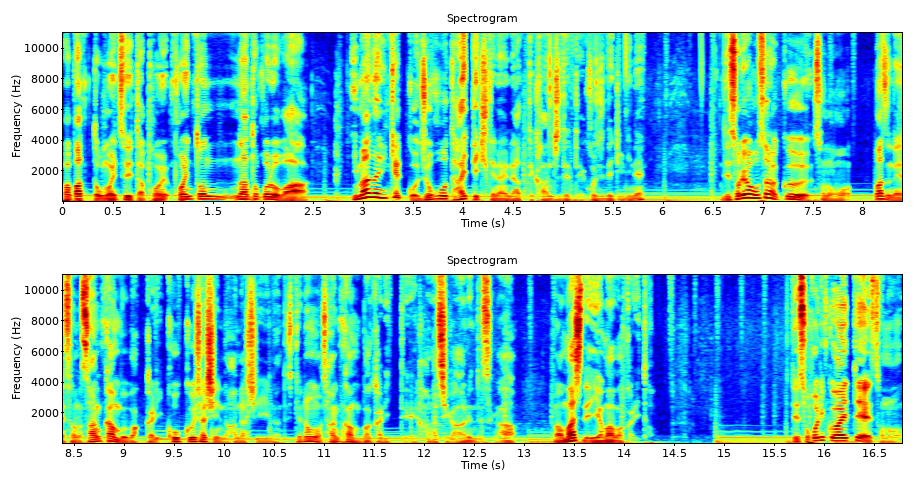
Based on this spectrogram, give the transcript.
パパッと思いついたポイントなところは、未だに結構情報って入ってきてないなって感じてて、個人的にね。で、それはおそらく、その、まずね、その山間部ばっかり、航空写真の話なんですけども、山間部ばかりって話があるんですが、まあ、マジで山ばかりと。でそこに加えてその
